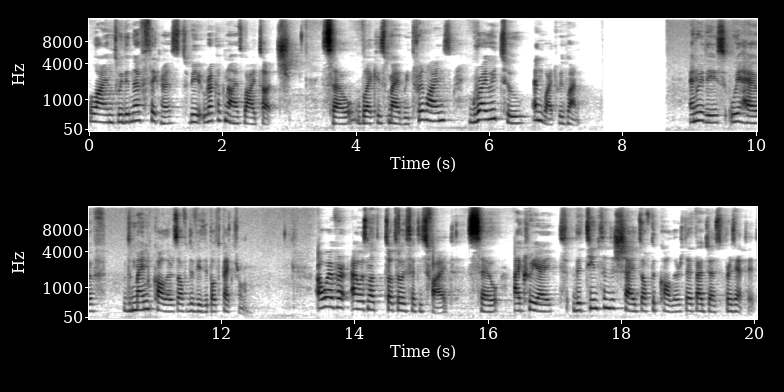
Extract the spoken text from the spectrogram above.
lines with enough thickness to be recognized by touch. So black is made with three lines, grey with two and white with one. And with this we have the main colors of the visible spectrum. However, I was not totally satisfied, so I create the tints and the shades of the colors that I just presented.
